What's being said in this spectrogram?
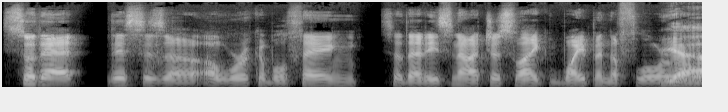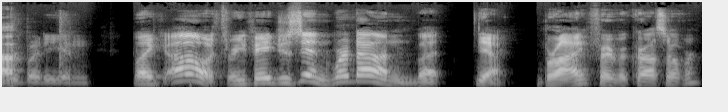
so that this is a, a workable thing so that he's not just like wiping the floor with Yeah. everybody and like oh three pages in we're done but yeah bry favorite crossover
